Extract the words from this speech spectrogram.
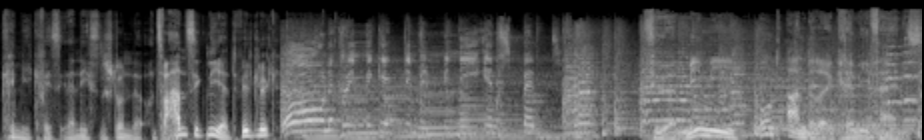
Krimi-Quiz in der nächsten Stunde. Und zwar handsigniert. Viel Glück. Ohne Krimi geht die Mimi nie ins Bett. Für Mimi und andere Krimi-Fans.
